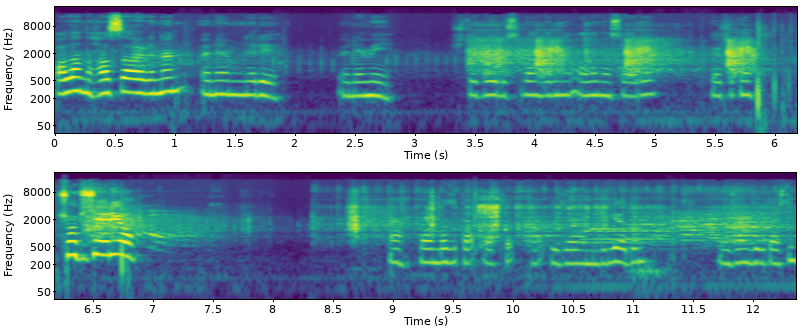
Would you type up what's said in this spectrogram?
alan hasarının önemleri. Önemi. İşte böyle silahların alan hasarı gerçekten çok işe yarıyor. Heh, bombası patladı, patlayacağını biliyordum. O yüzden geri kaçtım.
